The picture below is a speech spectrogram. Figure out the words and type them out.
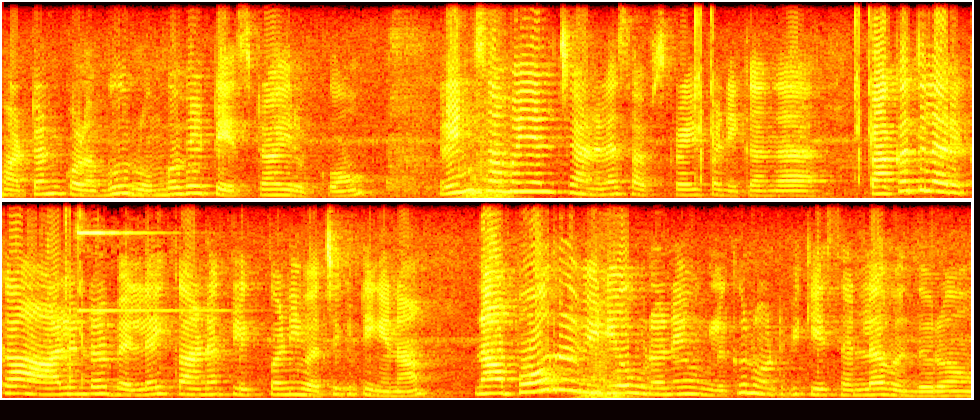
மட்டன் குழம்பு ரொம்பவே டேஸ்ட்டாக இருக்கும். ரின் சமையல் சேனலை சப்ஸ்கிரைப் பண்ணிக்கோங்க. பக்கத்தில் இருக்க ஆளுன்ற பெல்லைக்கான கிளிக் பண்ணி வச்சுக்கிட்டிங்கன்னா நான் போடுற வீடியோ உடனே உங்களுக்கு நோட்டிஃபிகேஷனில் வந்துடும்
